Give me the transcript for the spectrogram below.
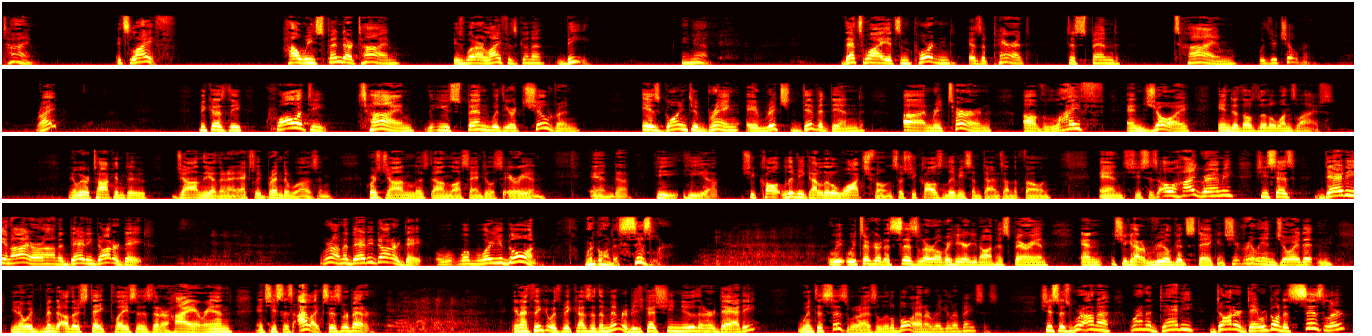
time. It's life. How we spend our time is what our life is going to be. Amen. That's why it's important as a parent to spend time with your children. Right? Because the quality time that you spend with your children is going to bring a rich dividend in return of life and joy into those little ones' lives. You know, we were talking to John the other night. Actually, Brenda was, and of course, John lives down in Los Angeles area, and and uh, he he uh, she called Livy got a little watch phone, so she calls Livy sometimes on the phone, and she says, "Oh, hi, Grammy." She says, "Daddy and I are on a daddy daughter date." We're on a daddy daughter date. Well, where are you going? We're going to Sizzler. we, we took her to Sizzler over here, you know, on Hesperian, and she got a real good steak, and she really enjoyed it. And, you know, we've been to other steak places that are higher end, and she says, I like Sizzler better. and I think it was because of the memory, because she knew that her daddy went to Sizzler as a little boy on a regular basis. She says, We're on a we're on a daddy daughter day We're going to Sizzler,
